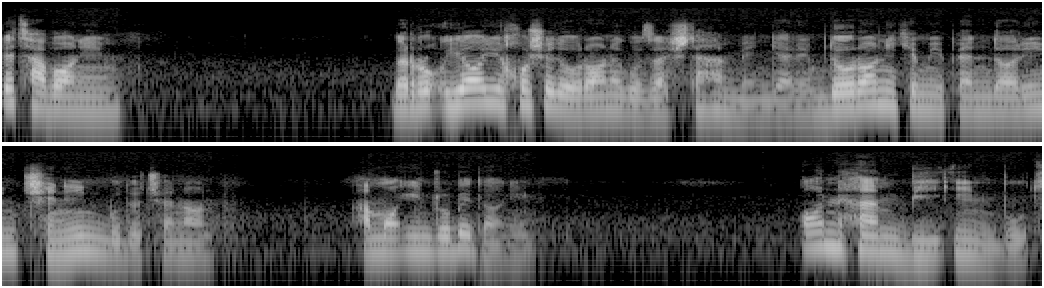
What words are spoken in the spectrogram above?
بتوانیم به رؤیای خوش دوران گذشته هم بنگریم. دورانی که میپنداریم چنین بود و چنان. اما این رو بدانیم. آن هم بی این بود.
